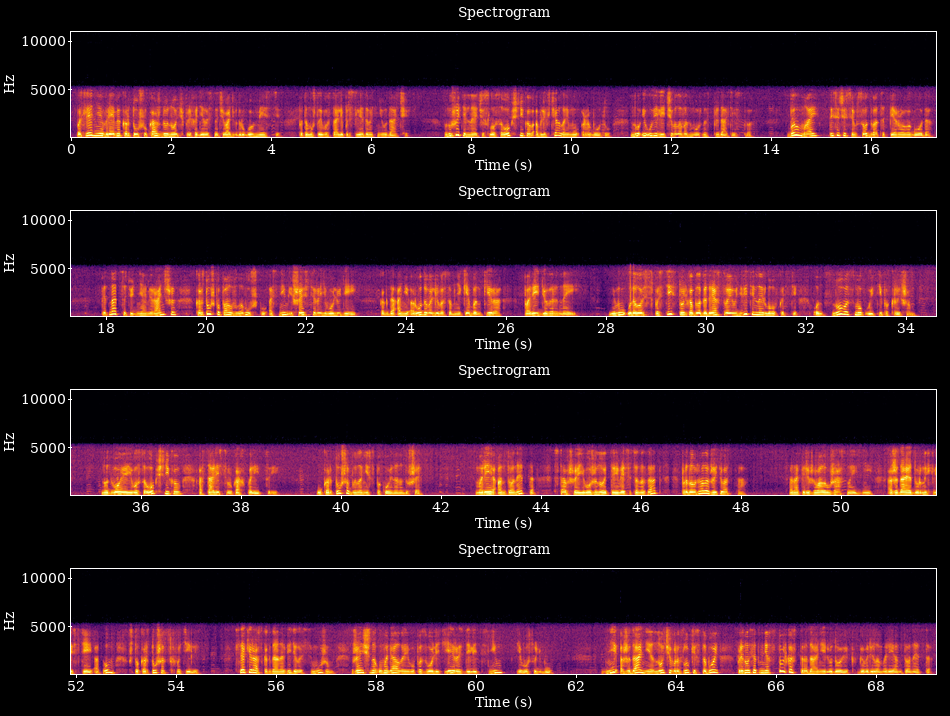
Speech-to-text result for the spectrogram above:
Последнее время Картушу каждую ночь приходилось ночевать в другом месте, потому что его стали преследовать неудачи. Внушительное число сообщников облегчало ему работу, но и увеличивало возможность предательства. Был май 1721 года. Пятнадцатью днями раньше Картуш попал в ловушку, а с ним и шестеро его людей, когда они орудовали в особняке банкира Пари-Дюверней. Ему удалось спастись только благодаря своей удивительной ловкости. Он снова смог уйти по крышам. Но двое его сообщников остались в руках полиции. У Картуша было неспокойно на душе. Мария Антуанетта, ставшая его женой три месяца назад, продолжала жить у отца. Она переживала ужасные дни, ожидая дурных вестей о том, что Картуша схватили. Всякий раз, когда она виделась с мужем, женщина умоляла его позволить ей разделить с ним его судьбу. «Дни ожидания, ночи в разлуке с тобой приносят мне столько страданий, Людовик», — говорила Мария Антуанетта.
